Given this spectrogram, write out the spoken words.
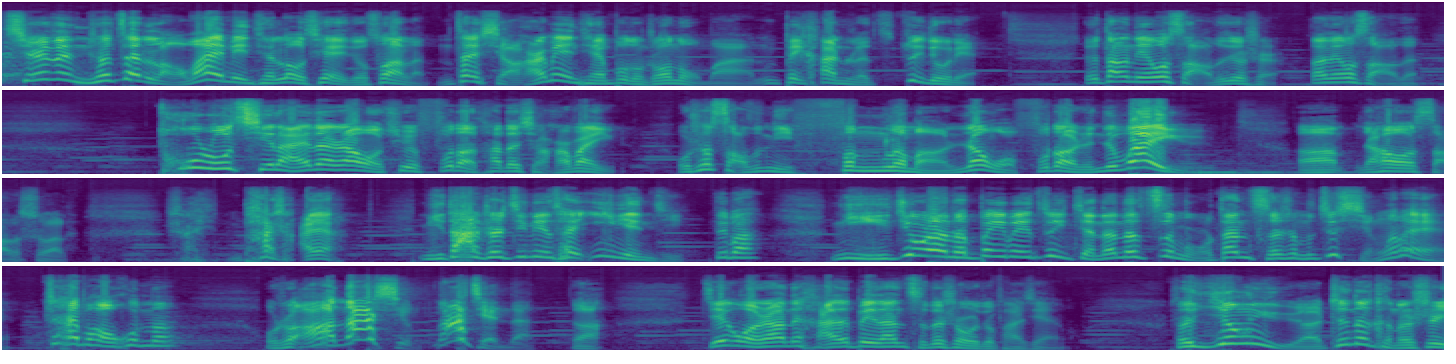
其实呢，你说在老外面前露怯也就算了，你在小孩面前不懂装懂吧，被看出来最丢脸。就当年我嫂子就是，当年我嫂子突如其来的让我去辅导她的小孩外语，我说嫂子你疯了吗？让我辅导人家外语啊？然后我嫂子说了，说你怕啥呀？你大侄今年才一年级，对吧？你就让他背背最简单的字母、单词什么就行了呗，这还不好混吗？我说啊，那行，那简单，对吧？结果让那孩子背单词的时候，我就发现了，说英语啊，真的可能是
